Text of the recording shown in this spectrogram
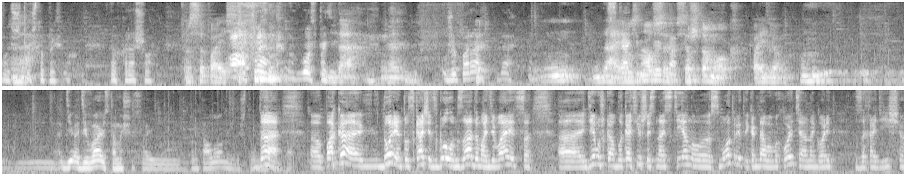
Вот что, что происходит? Как хорошо. Просыпайся. А, Фрэнк! Господи! Да. да. Уже пора, да. М, Да, я узнал все, все, что мог. Пойдем. Оде- одеваюсь, там еще свои панталоны или что. Да. Э, Пока Дорин тут скачет с голым задом, одевается, э, девушка, облокотившись на стену, смотрит, и когда вы выходите, она говорит, заходи еще.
